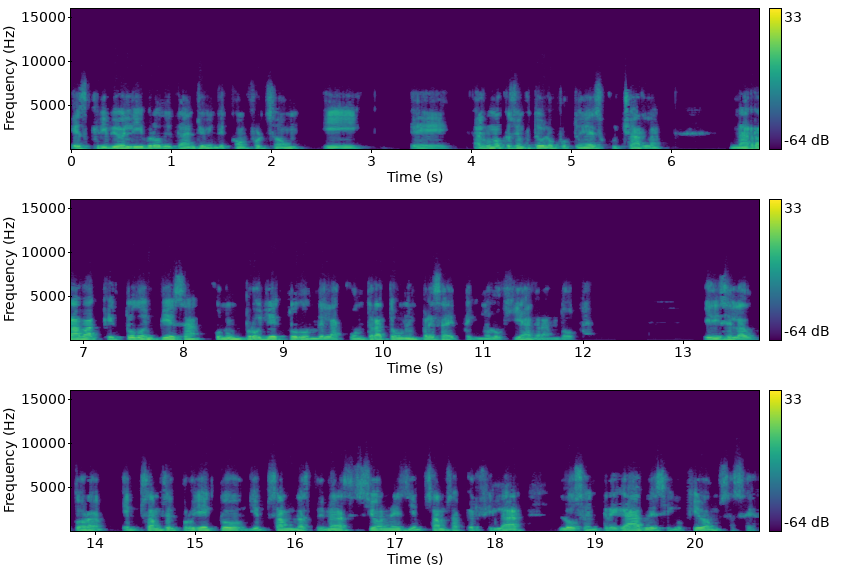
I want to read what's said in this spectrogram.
escribió el libro de Danger in the Comfort Zone y eh, alguna ocasión que tuve la oportunidad de escucharla, narraba que todo empieza con un proyecto donde la contrata una empresa de tecnología grandota. Y dice la doctora, empezamos el proyecto y empezamos las primeras sesiones y empezamos a perfilar los entregables y lo que íbamos a hacer.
